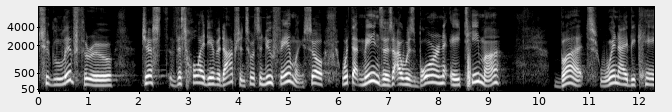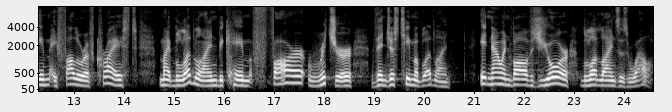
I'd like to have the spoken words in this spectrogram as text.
to live through just this whole idea of adoption. So it's a new family. So what that means is I was born a Tema, but when I became a follower of Christ, my bloodline became far richer than just Tema bloodline. It now involves your bloodlines as well.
